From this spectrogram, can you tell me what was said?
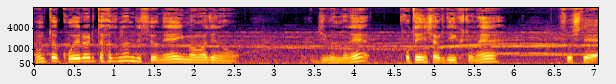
本当は超えられたはずなんですよね今までの。自分のねポテンシャルでいくとね。そして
